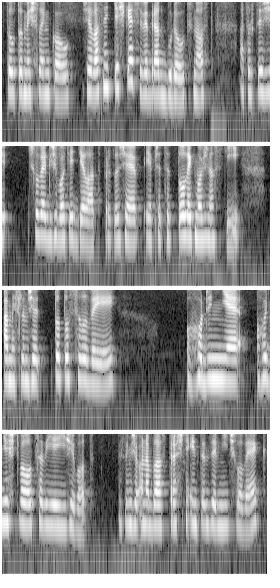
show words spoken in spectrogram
s touto myšlenkou, že je vlastně těžké si vybrat budoucnost a co chce člověk v životě dělat, protože je přece tolik možností. A myslím, že toto Sylvii hodně, hodně štvalo celý její život. Myslím, že ona byla strašně intenzivní člověk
